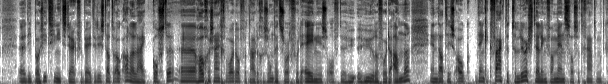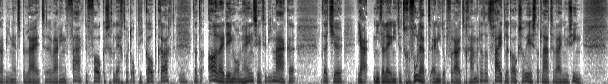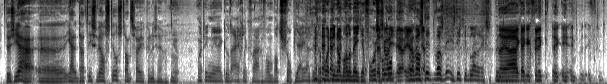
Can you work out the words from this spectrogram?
die positie niet sterk verbeterd is, dat er ook allerlei kosten uh, hoger zijn geworden. Of het nou de gezondheidszorg voor de een is of de hu huren voor de ander. En dat is ook, denk ik, vaak de teleurstelling van mensen als het gaat om het kabinetsbeleid, uh, waarin vaak de focus gelegd wordt op die koopkracht. Mm. Dat er allerlei dingen omheen zitten die maken dat je ja, niet alleen niet het gevoel hebt er niet op vooruit te gaan, maar dat dat feitelijk ook zo is. Dat laten wij nu zien. Dus ja, uh, ja dat is wel stilstand, zou je kunnen zeggen. Ja. Martin, eh, ik wilde eigenlijk vragen van wat shop jij uit dit rapport? Je nam al een beetje een voorschot ja, op. Ja, ja, maar was dit, was is dit je belangrijkste punt? Nou ja, kijk, ik vind ik, ik,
